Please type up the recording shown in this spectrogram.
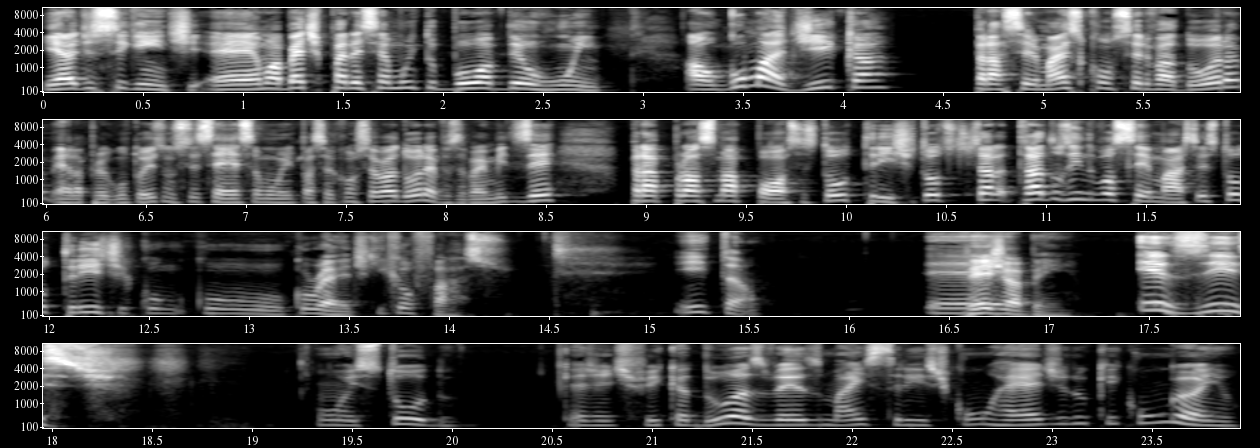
E ela diz o seguinte: é uma bet que parecia muito boa, deu ruim. Alguma dica pra ser mais conservadora? Ela perguntou isso, não sei se é esse o momento pra ser conservadora, aí você vai me dizer. Pra próxima aposta. Estou triste. Estou tra- traduzindo você, Márcio. Estou triste com, com, com o Red. O que, que eu faço? Então, Veja bem. Existe um estudo que a gente fica duas vezes mais triste com o red do que com o ganho.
